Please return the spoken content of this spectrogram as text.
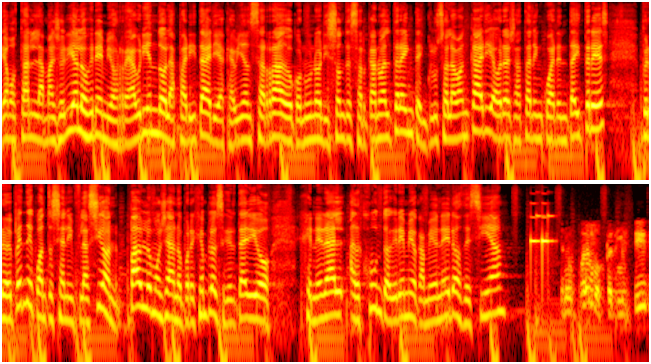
digamos, están la mayoría de los gremios reabriendo las paritarias que habían cerrado con un horizonte cercano al 30, incluso a la bancaria, ahora ya están en 43, pero depende de cuánto sea la inflación. Pablo Moyano, por ejemplo, el secretario general adjunto del gremio camioneros, decía... que no podemos permitir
